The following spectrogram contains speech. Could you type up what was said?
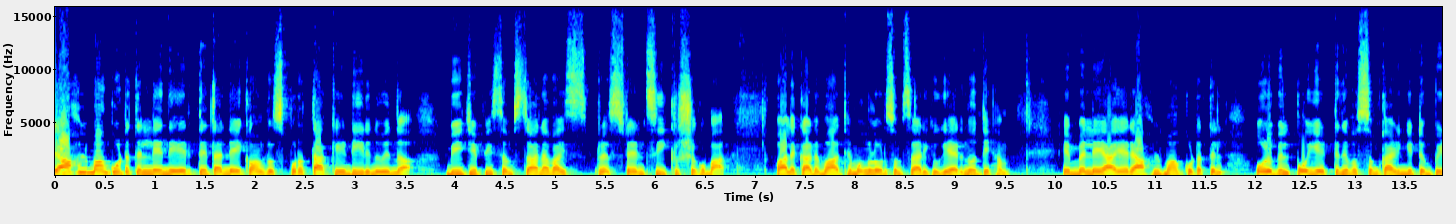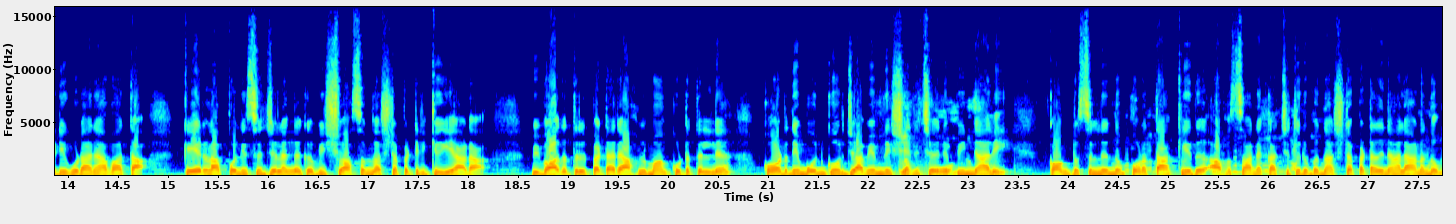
രാഹുൽ മാങ്കൂട്ടത്തിലിനെ നേരത്തെ തന്നെ കോൺഗ്രസ് പുറത്താക്കേണ്ടിയിരുന്നുവെന്ന് ബി ജെ പി സംസ്ഥാന vice president C Krishnakumar. Palakkad മാധ്യമങ്ങളോട് സംസാരിക്കുകയായിരുന്നു അദ്ദേഹം. എം എൽ എ ആയ രാഹുൽ മാങ്കൂട്ടത്തിൽ ഒളിവിൽ പോയി എട്ട് ദിവസം കഴിഞ്ഞിട്ടും പിടികൂടാനാവാത്ത കേരള പോലീസ് ജനങ്ങൾക്ക് വിശ്വാസം നഷ്ടപ്പെട്ടിരിക്കുകയാണ്. വിവാദത്തിൽപ്പെട്ട രാഹുൽ മാങ്കൂട്ടത്തിലിന് കോടതി മുൻകൂർ ജാമ്യം നിഷേധിച്ചതിന് പിന്നാലെ കോൺഗ്രസിൽ നിന്നും പുറത്താക്കിയത് അവസാന കച്ചിത്തുരുമ്പ് നഷ്ടപ്പെട്ടതിനാലാണെന്നും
